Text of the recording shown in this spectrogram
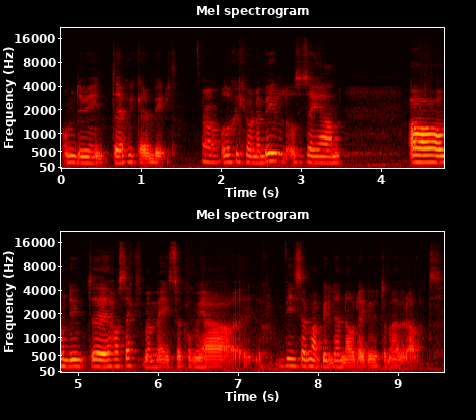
Om du inte skickar en bild. Ja. Och då skickar hon en bild och så säger han ja om du inte har sex med mig så kommer jag visa de här bilderna och lägga ut dem överallt.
